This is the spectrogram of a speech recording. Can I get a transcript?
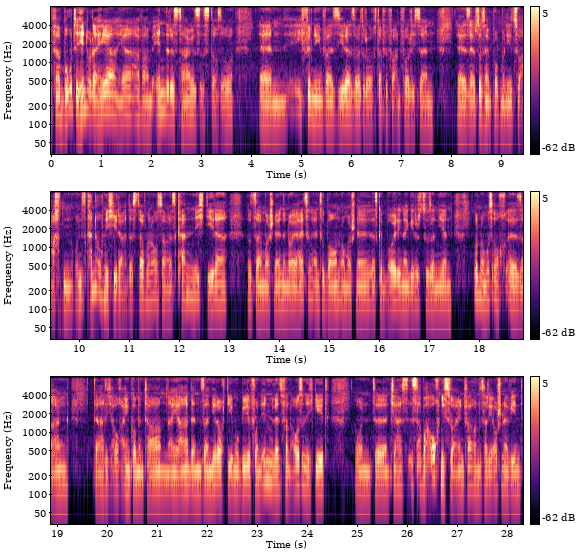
Verbote hin oder her, ja, aber am Ende des Tages ist doch so, Ähm, ich finde jedenfalls, jeder sollte doch dafür verantwortlich sein, äh, selbst auf sein Portemonnaie zu achten. Und es kann auch nicht jeder, das darf man auch sagen. Es kann nicht jeder sozusagen mal schnell eine neue Heizung einzubauen oder mal schnell das Gebäude energetisch zu sanieren. Und man muss auch äh, sagen, da hatte ich auch einen Kommentar, naja, dann sanier doch die Immobilie von innen, wenn es von außen nicht geht. Und äh, tja, es ist aber auch nicht so einfach, und das hatte ich auch schon erwähnt,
